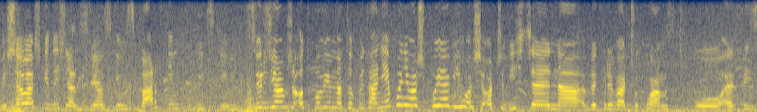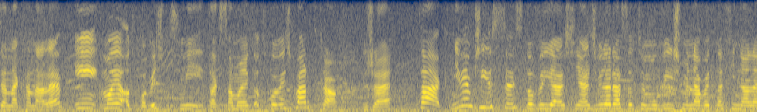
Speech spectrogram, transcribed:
myślałaś kiedyś nad związkiem z Bartkiem Kubickim? Stwierdziłam, że odpowiem na to pytanie, ponieważ pojawiło się oczywiście na wykrywaczu kłamstw u e, Friza na kanale. I moja odpowiedź brzmi tak samo jak odpowiedź Bartka, że tak, nie wiem czy jest sens to wyjaśniać, wiele razy o tym mówiliśmy nawet na finale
